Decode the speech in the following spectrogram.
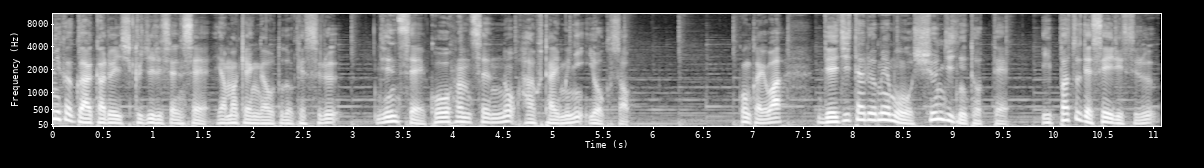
にかく明るいしくじり先生山健がお届けする人生後半戦のハーフタイムにようこそ。今回はデジタルメモを瞬時にとって一発で整理する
